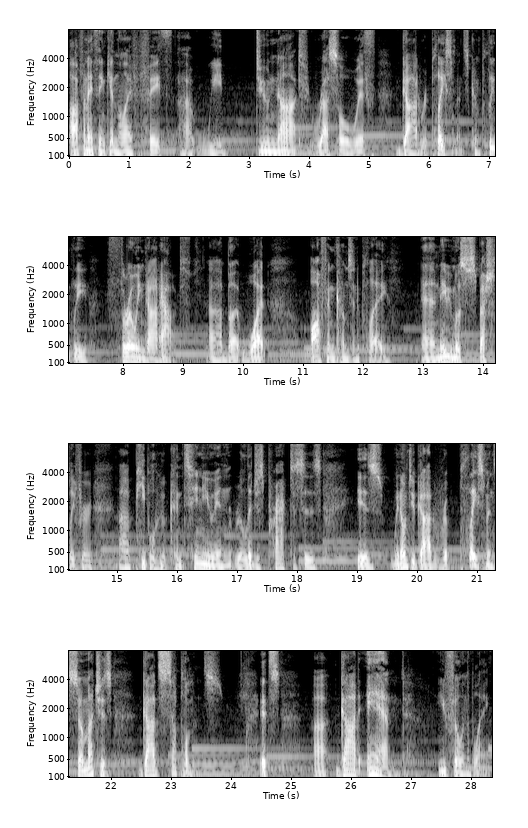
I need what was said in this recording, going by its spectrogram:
Often, I think in the life of faith, uh, we do not wrestle with God replacements, completely throwing God out. Uh, but what often comes into play, and maybe most especially for uh, people who continue in religious practices, is we don't do God replacements so much as God supplements. It's uh, God and you fill in the blank.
